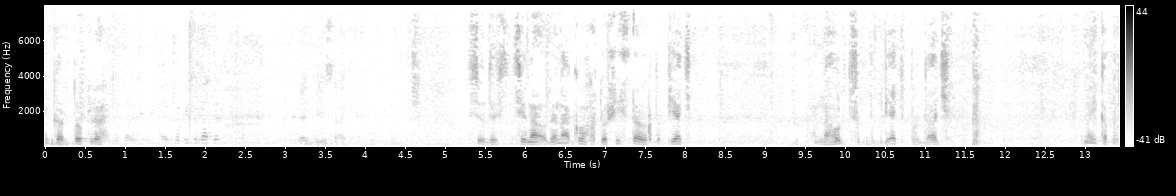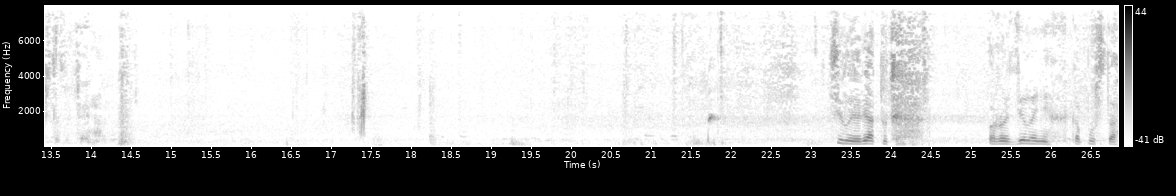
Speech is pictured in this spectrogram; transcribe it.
І картопля. Сюди ціна одинакова, хто 6 ставив, хто 5. На гурт по 5 продати. Ну і капуста, звичайно. Цілий ряд тут розділені капуста,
